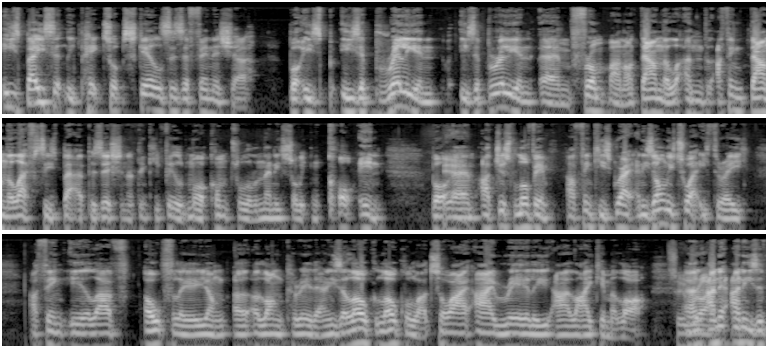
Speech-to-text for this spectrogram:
he's basically picked up skills as a finisher. But he's he's a brilliant he's a brilliant um, front man on down the and I think down the left's his better position. I think he feels more comfortable and then he so he can cut in. But Yeah. um, I just love him. I think he's great, and he's only 23. I think he'll have hopefully a young a, a long career there, and he's a local local lad. So I, I really I like him a lot, So, and, right. and and he's a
